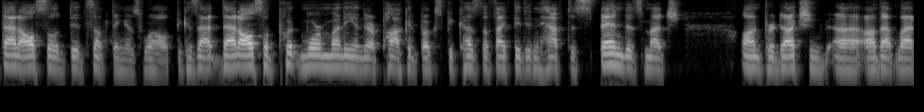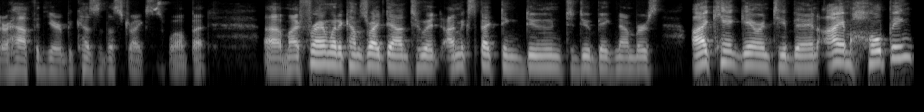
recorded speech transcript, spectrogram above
That also did something as well because that that also put more money in their pocketbooks because the fact they didn't have to spend as much on production uh, on that latter half of the year because of the strikes as well. But uh, my friend, when it comes right down to it, I'm expecting Dune to do big numbers. I can't guarantee a billion. I am hoping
